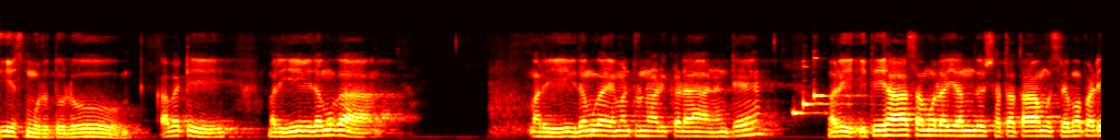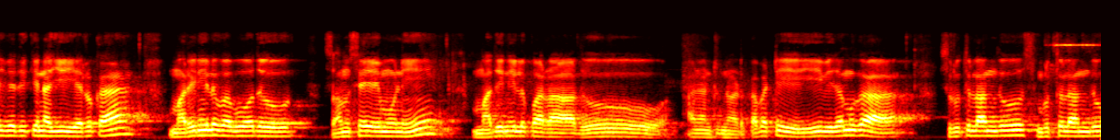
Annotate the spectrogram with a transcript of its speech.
ఈ స్మృతులు. కాబట్టి మరి ఈ విధముగా మరి ఈ విధముగా ఏమంటున్నాడు ఇక్కడ అని అంటే మరి ఇతిహాసముల యందు శతతాము శ్రమపడి వెదికిన ఈ ఎరుక మరి నిలువబోదు. సంశయముని మది నిలుపరాదు అని అంటున్నాడు. కాబట్టి ఈ విధముగా శృతులందు స్మృతులందు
